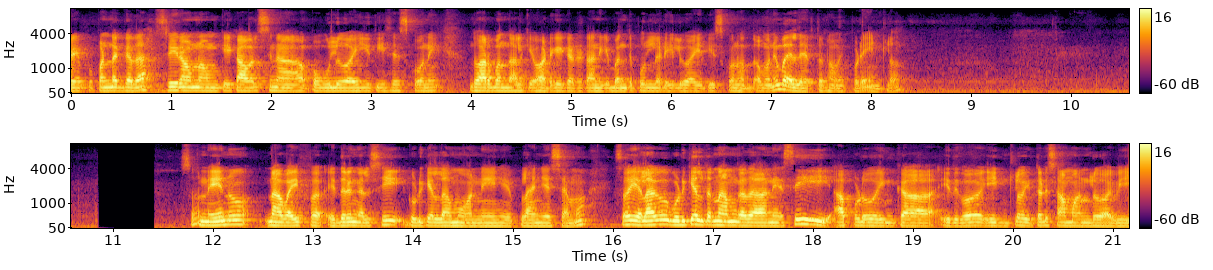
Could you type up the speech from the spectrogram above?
రేపు పండగ కదా శ్రీరామనవమికి కావాల్సిన పువ్వులు అవి తీసేసుకొని ద్వారబంధాలకి వాటికి కట్టడానికి బంతి పుల్లడీలు అవి తీసుకొని వద్దామని బయలుదేరుతున్నాం ఇప్పుడే ఇంట్లో. సో నేను నా వైఫ్ ఇద్దరం కలిసి గుడికి వెళ్దాము అని ప్లాన్ చేశాము. సో ఎలాగో గుడికి వెళ్తున్నాం కదా అనేసి అప్పుడు ఇంకా ఇదిగో ఇంట్లో ఇతడి సామాన్లు అవి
